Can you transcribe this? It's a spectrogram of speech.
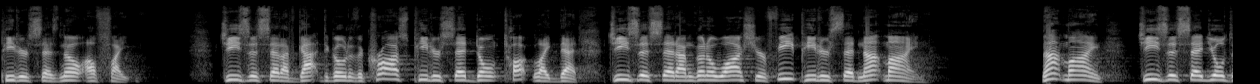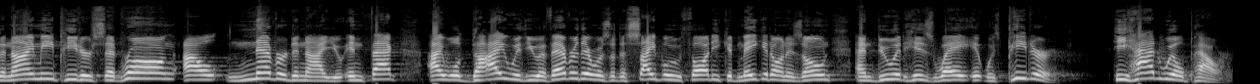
Peter says, No, I'll fight. Jesus said, I've got to go to the cross. Peter said, Don't talk like that. Jesus said, I'm going to wash your feet. Peter said, Not mine. Not mine. Jesus said, You'll deny me. Peter said, Wrong. I'll never deny you. In fact, I will die with you. If ever there was a disciple who thought he could make it on his own and do it his way, it was Peter. He had willpower,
